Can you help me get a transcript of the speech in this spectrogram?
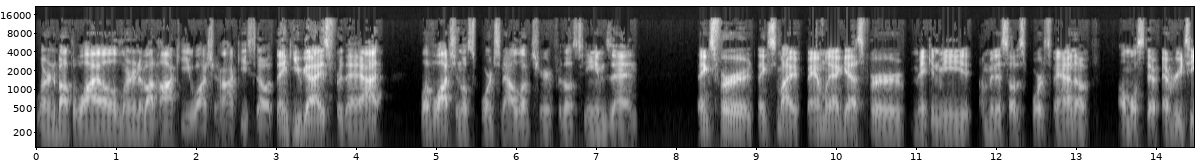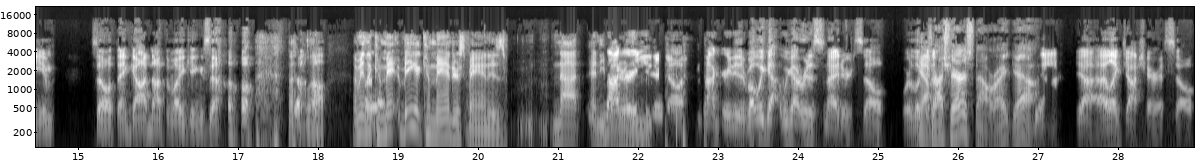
learning about the wild, learning about hockey, watching hockey. So thank you guys for that. Love watching those sports now. Love cheering for those teams. And thanks for thanks to my family, I guess, for making me a Minnesota sports fan of almost every team. So thank God, not the Vikings. So, well, I mean, the comma- being a Commanders fan is not any not better great than either. No, not great either. But we got we got rid of Snyder, so we're looking. Yeah. Josh Harris now, right? Yeah. Yeah, yeah, I like Josh Harris, so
